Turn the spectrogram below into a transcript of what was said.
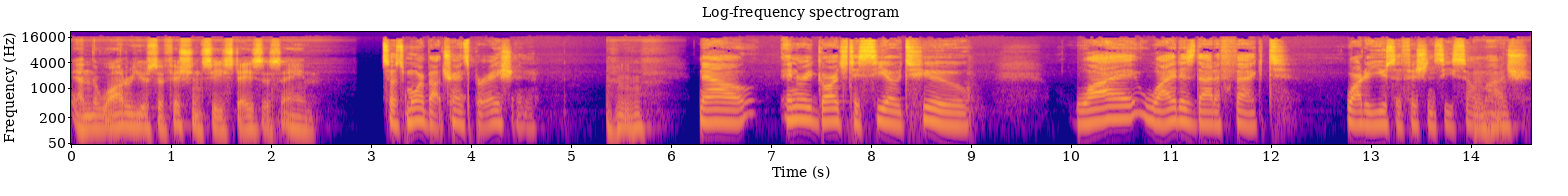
and the water use efficiency stays the same. So it's more about transpiration. Mm-hmm. Now, in regards to CO2, why why does that affect water use efficiency so mm-hmm. much?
